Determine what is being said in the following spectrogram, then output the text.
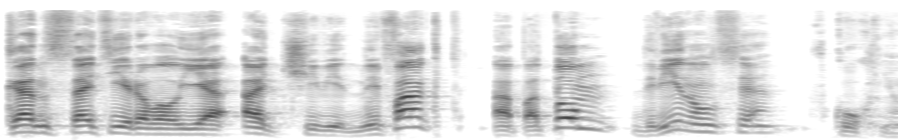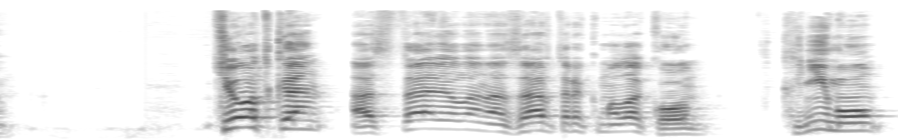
Констатировал я очевидный факт, а потом двинулся в кухню. Тетка оставила на завтрак молоко. К нему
